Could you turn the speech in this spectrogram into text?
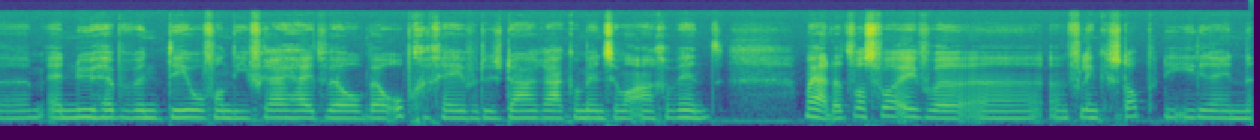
Um, en nu hebben we een deel van die vrijheid wel, wel opgegeven, dus daar raken mensen wel aan gewend. Maar ja, dat was wel even uh, een flinke stap die iedereen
